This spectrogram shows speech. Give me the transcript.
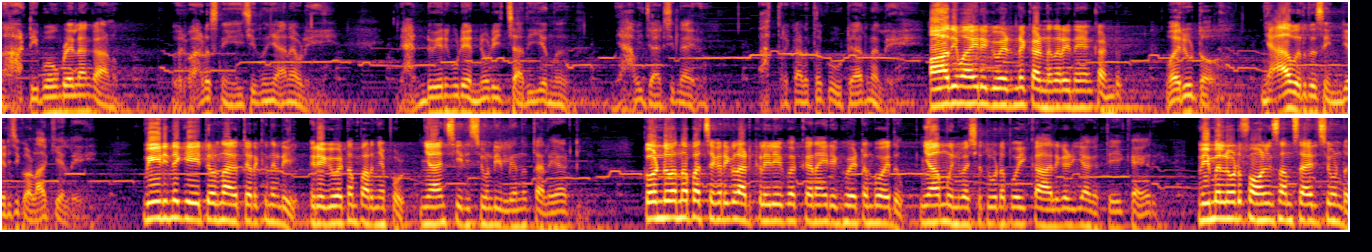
നാട്ടിൽ പോകുമ്പോഴെല്ലാം കാണും. ഒരുപാട് സ്നേഹിച്ചിരുന്നു ഞാൻ അവിടെ രണ്ടുപേരും കൂടി എന്നോട് ഈ ചതിയെന്ന് ഞാൻ വിചാരിച്ചില്ലായിരുന്നു. അത്രക്കടുത്ത കൂട്ടുകാരനല്ലേ? ആദ്യമായി രഘുവേട്ടന്റെ കണ്ണു നിറയുന്ന ഞാൻ കണ്ടു. വരൂട്ടോ. ഞാൻ വെറുതെ സെഞ്ചി അടിച്ച് കൊളാക്കിയല്ലേ? വീടിന്റെ ഗേറ്റ് തുറന്ന് അകത്തിടക്കുന്നുണ്ടെങ്കിൽ രഘുവേട്ടൻ പറഞ്ഞപ്പോൾ ഞാൻ ചിരിച്ചുകൊണ്ടില്ലെന്ന് തലയാട്ടി. കൊണ്ടുവന്ന പച്ചക്കറികൾ അടുക്കളയിലേക്ക് വെക്കാനായി രഘുവേട്ടൻ പോയതും ഞാൻ മുൻവശത്തൂടെ പോയി കാൽ കഴുകി അകത്തേക്ക് കയറി. വിമലിനോട് ഫോണിൽ സംസാരിച്ചുകൊണ്ട്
